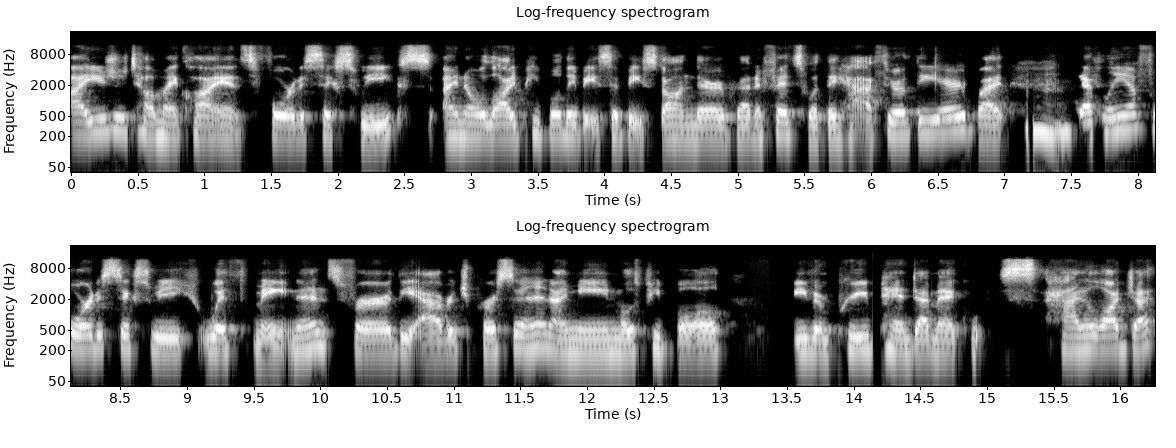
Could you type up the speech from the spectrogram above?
I usually tell my clients four to six weeks. I know a lot of people they base it based on their benefits, what they have throughout the year, but mm-hmm. definitely a four to six week with maintenance for the average person. I mean, most people even pre-pandemic had a lot of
